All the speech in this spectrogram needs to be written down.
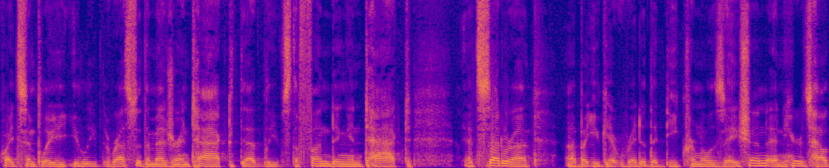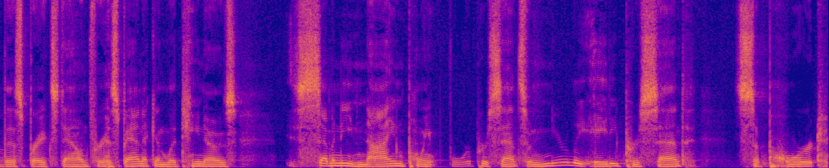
quite simply you leave the rest of the measure intact, that leaves the funding intact, et cetera. Uh, but you get rid of the decriminalization. And here's how this breaks down for Hispanic and Latinos 79.4%, so nearly 80% support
